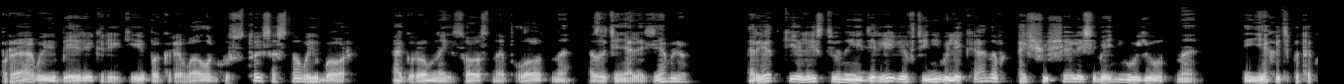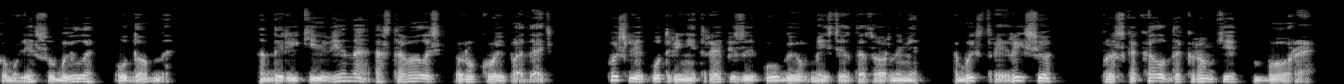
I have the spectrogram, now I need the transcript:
Правый берег реки покрывал густой сосновый бор. Огромные сосны плотно затеняли землю. Редкие лиственные деревья в тени великанов ощущали себя неуютно. Ехать по такому лесу было удобно. До реки Вена оставалось рукой подать. После утренней трапезы Уга вместе с дозорными быстрой рысью проскакал до кромки бора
